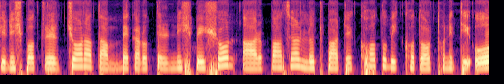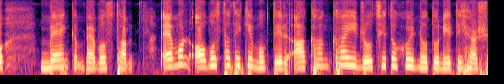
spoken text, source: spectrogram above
জিনিসপত্রের চড়া দাম, বেকারত্বের নিষ্পেষণ আর পাচার লুটপাটে ক্ষতবিক্ষত অর্থনীতি ও ব্যাংক ব্যবস্থা। এমন অবস্থা থেকে মুক্তির আকাঙ্ক্ষায় রচিত হয় নতুন ইতিহাস।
